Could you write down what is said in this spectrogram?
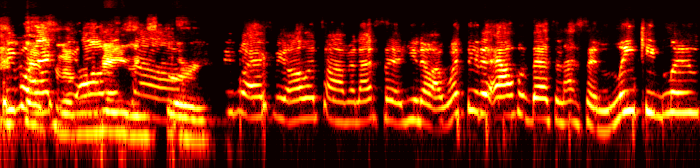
People That's an amazing story. People ask me all the time, and I said, you know, I went through the alphabets and I said Linky Blue.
